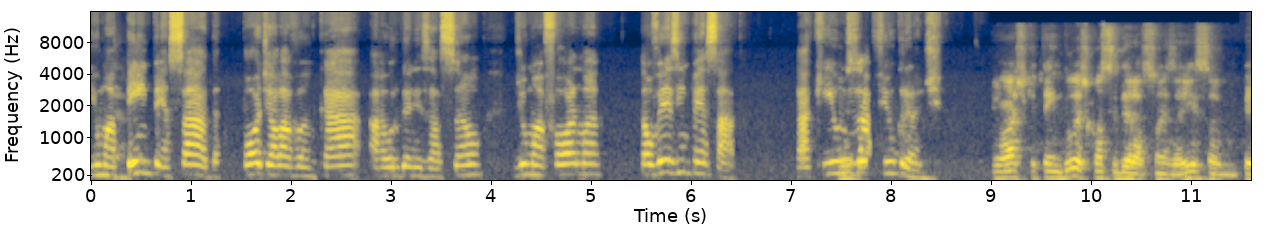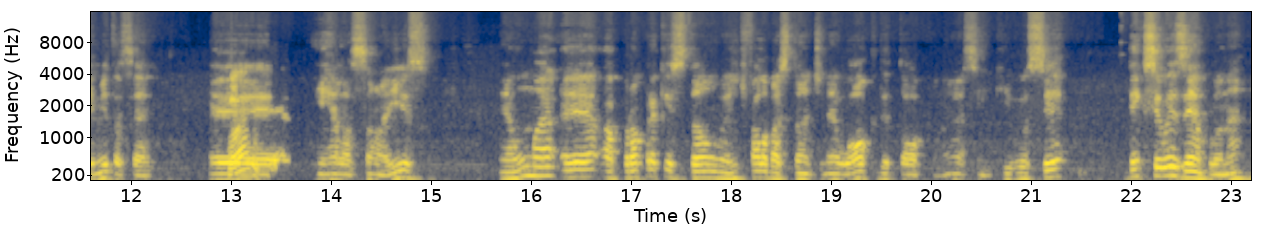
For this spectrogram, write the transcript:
e uma é. bem pensada pode alavancar a organização de uma forma talvez impensada. Está aqui um desafio grande. Eu acho que tem duas considerações aí, se me permita, Sérgio, é, em relação a isso. É, uma é a própria questão, a gente fala bastante, né? Walk the talk, né? Assim, que você tem que ser o exemplo, né?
